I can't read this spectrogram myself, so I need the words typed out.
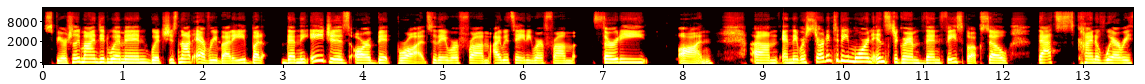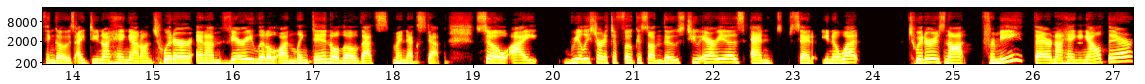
spiritually minded women, which is not everybody, but then the ages are a bit broad. So they were from, I would say anywhere from 30 on. Um, and they were starting to be more on Instagram than Facebook. So that's kind of where everything goes. I do not hang out on Twitter and I'm very little on LinkedIn, although that's my next step. So I really started to focus on those two areas and said, you know what? Twitter is not for me. They're not hanging out there.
